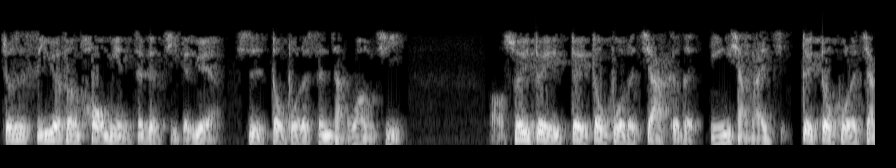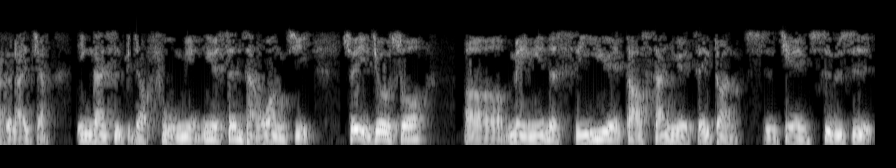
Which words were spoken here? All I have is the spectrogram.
就是十一月份后面这个几个月是豆粕的生产旺季。哦，所以对对豆粕的价格的影响来讲，对豆粕的价格来讲，应该是比较负面，因为生产旺季，所以就是说，呃，每年的十一月到三月这段时间，是不是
